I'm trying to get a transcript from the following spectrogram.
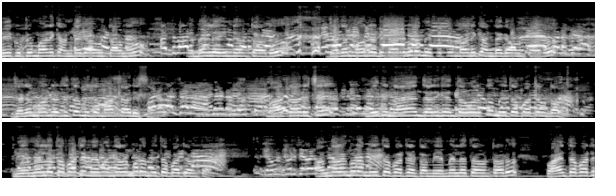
మీ కుటుంబానికి అండగా ఉంటాము. ఎమ్మెల్యే ఇన్నే ఉంటాడు. జగన్మోహన్ రెడ్డి గారు కూడా మీ కుటుంబానికి అండగా ఉంటాడు. జగన్మోహన్ రెడ్డితో మీతో మాట్లాడిస్తాం. మాట్లాడించి మీకు న్యాయం జరిగేంత వరకు మీతో పాటే ఉంటాం. మీ ఎమ్మెల్యేతో పాటు మేమందరం కూడా మీతో పాటే ఉంటాం. అందరం కూడా మీతో పాటే ఉంటాం. మీ ఎమ్మెల్యేతో ఉంటాడు. ఆయనతో పాటు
